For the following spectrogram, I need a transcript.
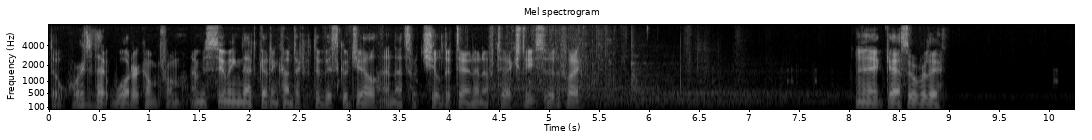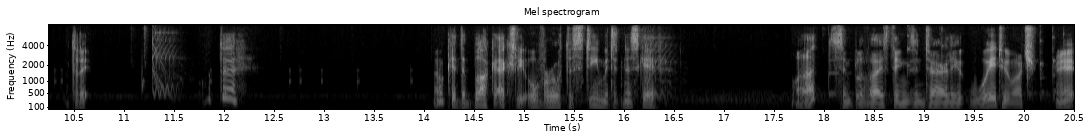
Though, where did that water come from? I'm assuming that got in contact with the visco gel, and that's what chilled it down enough to actually solidify. Eh, gas overlay. What did I... What the... Okay, the block actually overwrote the steam, it didn't escape. Well, that simplifies things entirely way too much. Eh.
